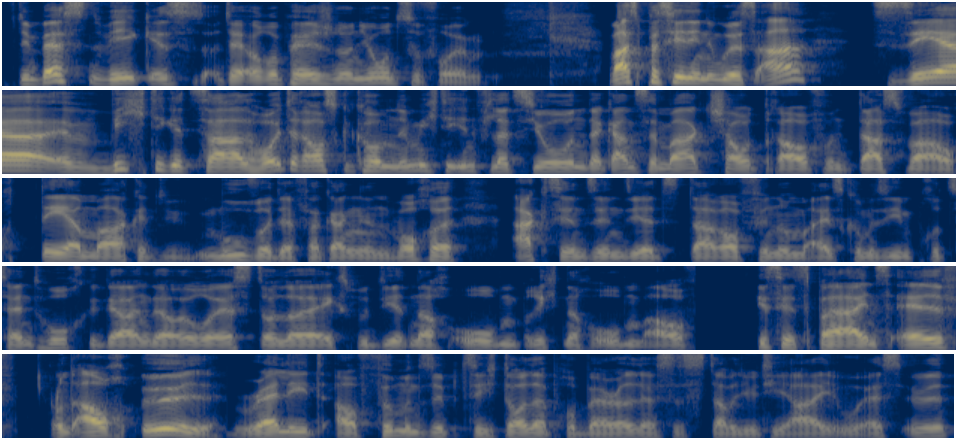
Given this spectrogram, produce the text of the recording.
auf dem besten Weg ist, der Europäischen Union zu folgen. Was passiert in den USA? Sehr äh, wichtige Zahl heute rausgekommen, nämlich die Inflation. Der ganze Markt schaut drauf und das war auch der Market Mover der vergangenen Woche. Aktien sind jetzt daraufhin um 1,7 Prozent hochgegangen. Der Euro-US-Dollar explodiert nach oben, bricht nach oben auf, ist jetzt bei 1,11 und auch Öl rallied auf 75 Dollar pro Barrel. Das ist WTI, US-Öl.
